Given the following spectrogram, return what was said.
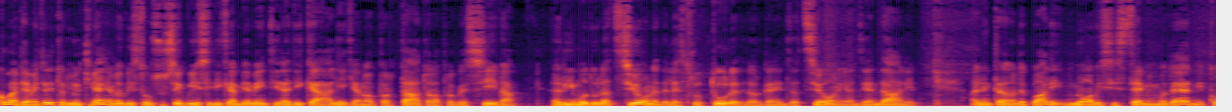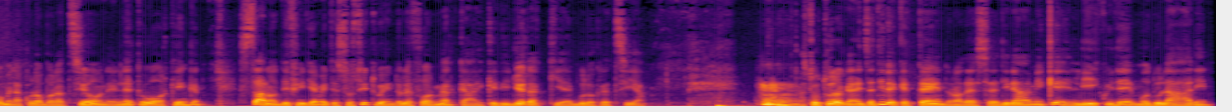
Come ampiamente detto, negli ultimi anni hanno visto un susseguirsi di cambiamenti radicali che hanno portato alla progressiva rimodulazione delle strutture delle organizzazioni aziendali all'interno delle quali nuovi sistemi moderni come la collaborazione e il networking stanno definitivamente sostituendo le forme arcaiche di gerarchia e burocrazia. Strutture organizzative che tendono ad essere dinamiche, liquide, modulari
